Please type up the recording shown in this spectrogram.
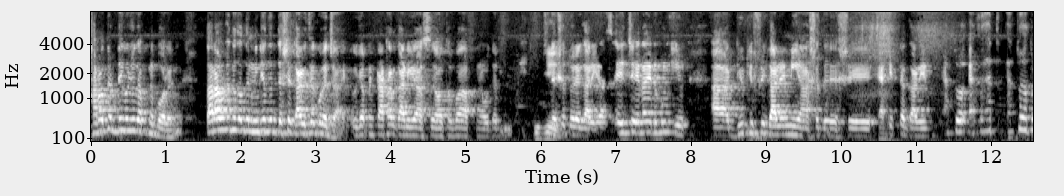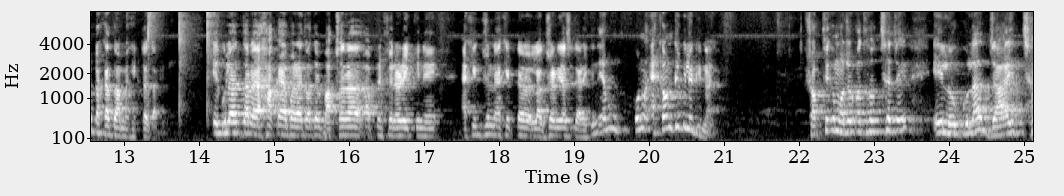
ভারতের দিকে যদি আপনি বলেন তারাও কিন্তু তাদের নিজেদের দেশে গাড়িতে করে যায়। ওই যে আপনি টাটার গাড়ি আছে অথবা আপনার ওদের দেশে তৈরি গাড়ি আছে। এই যে এরা এরকম ডিউটি ফ্রি গাড়ি নিয়ে আসে দেশে এক একটা গাড়ির এত এত এত এত টাকা দাম এক একটা গাড়ি এগুলা তারা হাঁকায় বেড়ায় তাদের বাচ্চারা আপনি ফেরারি কিনে এক একজন এক একটা লাক্সারিয়াস গাড়ি কিনে, এবং কোনো অ্যাকাউন্টেবিলিটি নাই। সব থেকে মজার কথা হচ্ছে যে, এই লোকগুলা যা ইচ্ছা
